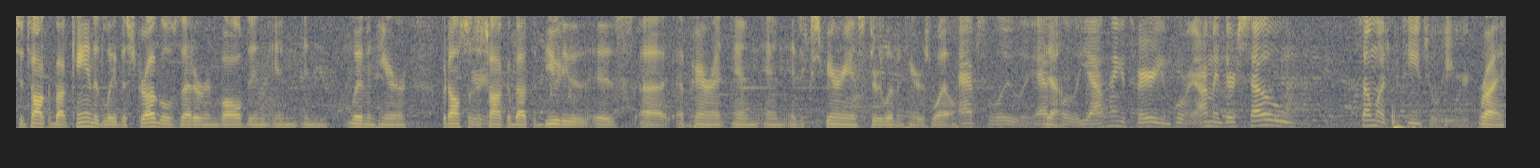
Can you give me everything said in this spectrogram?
to talk about candidly the struggles that are involved in, in, in living here, but also to talk about the beauty that is uh, apparent and, and is experienced through living here as well. Absolutely, absolutely. Yeah. I think it's very important. I mean, there's so so much potential here, Right.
